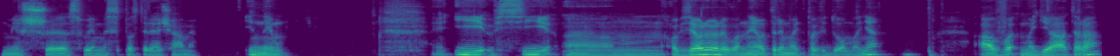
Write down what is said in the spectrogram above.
між е, своїми спостерігачами і ним. І всі ем, обзервери вони отримують повідомлення, а в медіатора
